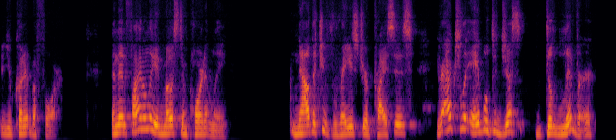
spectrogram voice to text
that you couldn't before. And then finally, and most importantly, now that you've raised your prices, you're actually able to just deliver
